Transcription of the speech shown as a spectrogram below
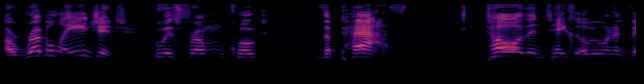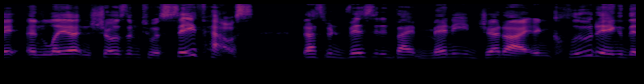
a rebel agent who is from quote the Path. Tala then takes Obi Wan and, Va- and Leia and shows them to a safe house that's been visited by many Jedi, including the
